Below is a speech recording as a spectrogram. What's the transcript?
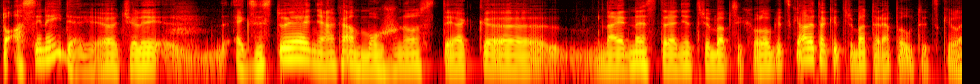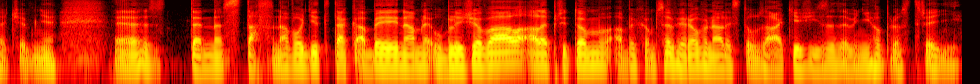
to asi nejde. Jo? Čili existuje nějaká možnost, jak eh, na jedné straně třeba psychologicky, ale taky třeba terapeuticky léčebně eh, ten stav navodit tak, aby nám neubližoval, ale přitom, abychom se vyrovnali s tou zátěží ze zevního prostředí.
